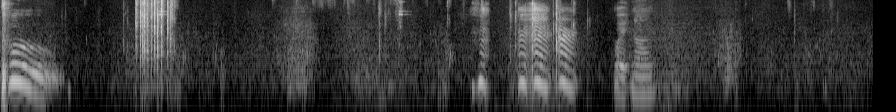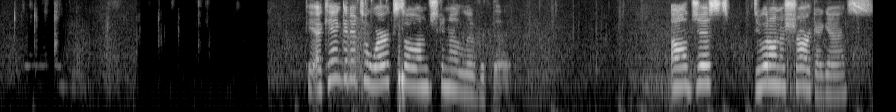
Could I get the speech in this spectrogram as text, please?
poo. Wait, no. Okay, I can't get it to work, so I'm just gonna live with it. I'll just do it on a shark, I guess.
